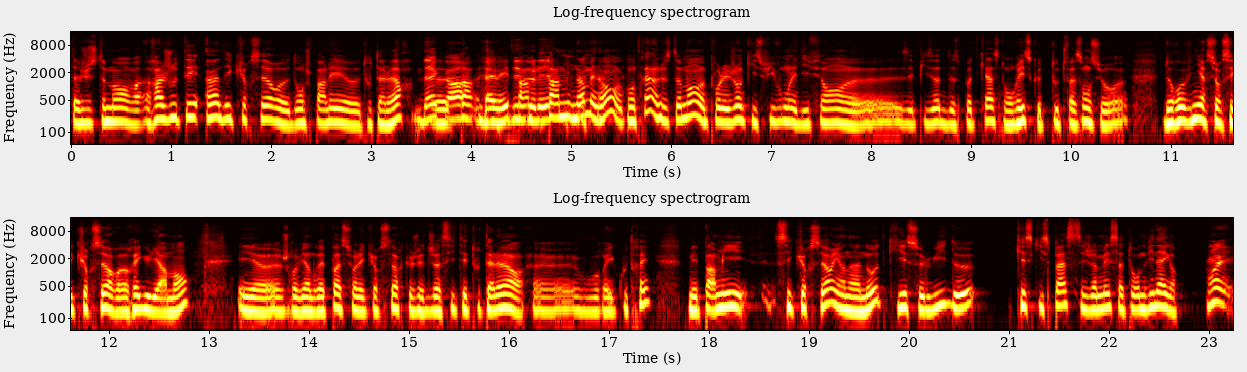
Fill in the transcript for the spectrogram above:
as justement rajouté un des curseurs euh, dont je parlais euh, tout à l'heure. Euh, D'accord. Bah non, mais non, au contraire, justement, pour les gens qui suivront les différents épisodes de ce podcast, on risque de toute façon sur, de revenir sur ces curseurs régulièrement. Et je reviendrai pas sur les curseurs que j'ai déjà cités tout à l'heure, vous réécouterez. Mais parmi ces curseurs, il y en a un autre qui est celui de qu'est-ce qui se passe si jamais ça tourne vinaigre? Ouais,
